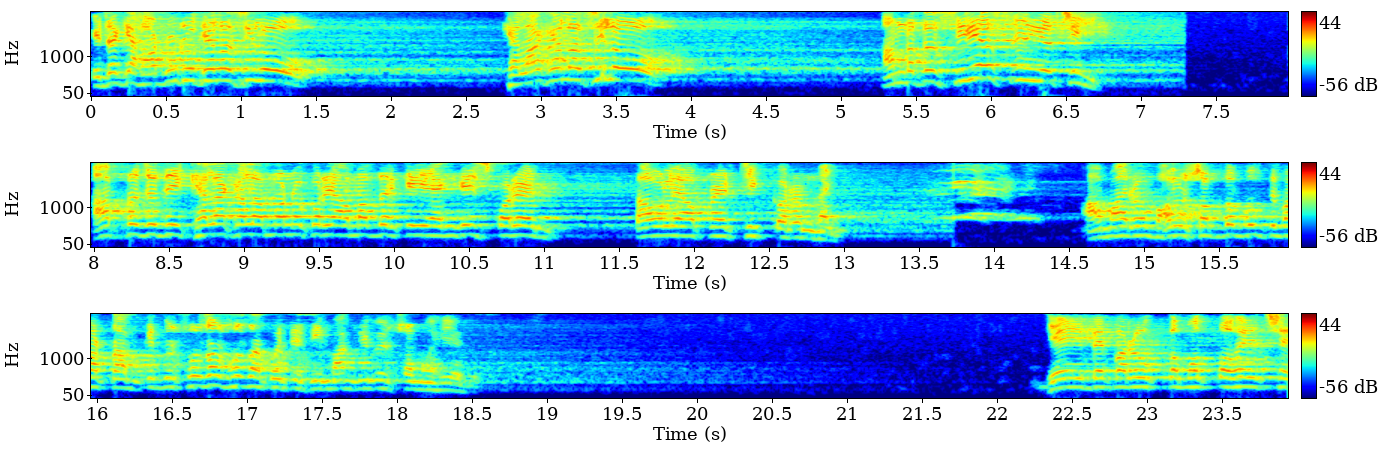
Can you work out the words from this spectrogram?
এটা কি হাডুডু খেলা ছিল? খেলা খেলা ছিল। আমরা তো সিরিয়াসলি নিয়েছি আপনি যদি খেলা খেলা মনে করে আমাদেরকে এঙ্গেজ করেন, তাহলে আপনি ঠিক করেন নাই। আমারও ভালো শব্দ বলতে পারতাম, কিন্তু সোজা সোজা কইতেছি, মাগরীবের সময় হয়ে গেছে। যে ব্যাপারে ঐক্যমত্য হয়েছে,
